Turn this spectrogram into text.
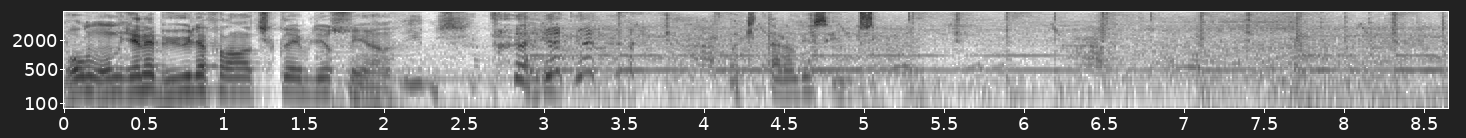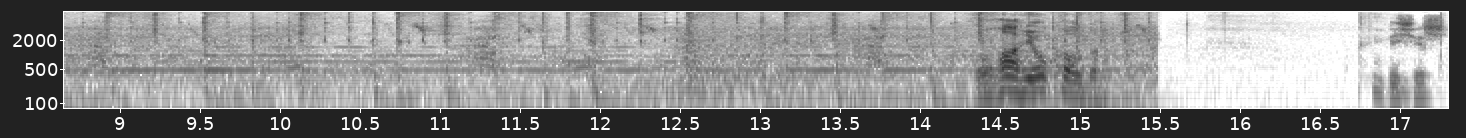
Oğlum onu gene büyüyle falan açıklayabiliyorsun yani. Vakit daralıyor senin için. Oha yok oldu. Dişir.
